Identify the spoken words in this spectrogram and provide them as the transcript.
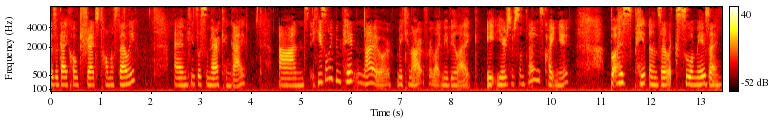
is a guy called Fred Tomaselli. Um, he's this American guy, and he's only been painting now or making art for like maybe like eight years or something. He's quite new, but his paintings are like so amazing.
